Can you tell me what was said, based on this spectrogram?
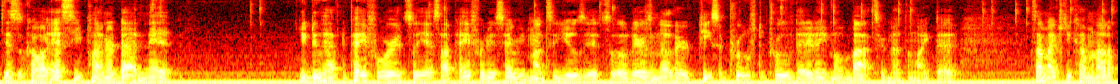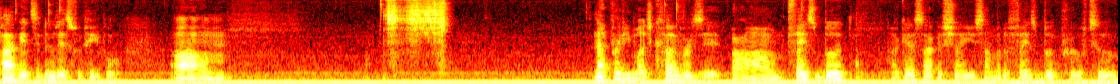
this is called scplanner.net. You do have to pay for it, so yes, I pay for this every month to use it. So there's another piece of proof to prove that it ain't no bots or nothing like that. So I'm actually coming out of pocket to do this for people. Um, that pretty much covers it. Um, Facebook, I guess I could show you some of the Facebook proof too.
